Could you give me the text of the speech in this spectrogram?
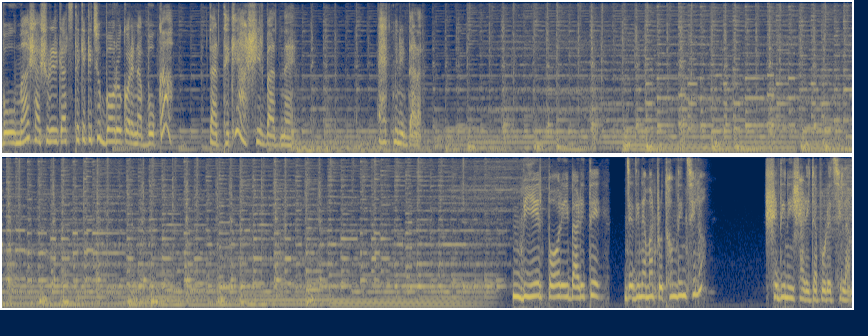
বৌমা শাশুড়ির কাছ থেকে কিছু বড় করে না, বোকা। তার থেকে আশীর্বাদ নেয়। এক মিনিট দাঁড়া বিয়ের পর এই বাড়িতে যেদিন আমার প্রথম দিন ছিল, সেদিন এই শাড়িটা পরেছিলাম।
